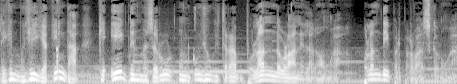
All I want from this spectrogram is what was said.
लेकिन मुझे यकीन था कि एक दिन मैं ज़रूर उन कुंजों की तरह बुलंद उड़ाने लगाऊँगा, बुलंदी पर प्रवास करूँगा।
